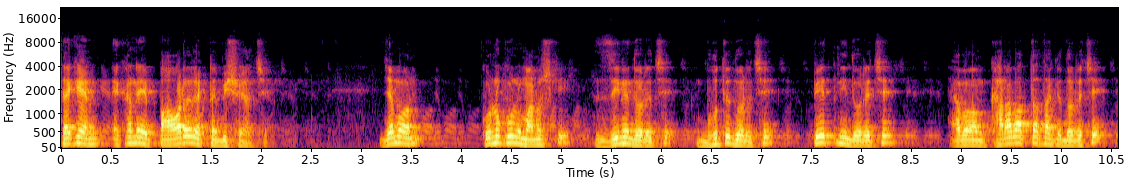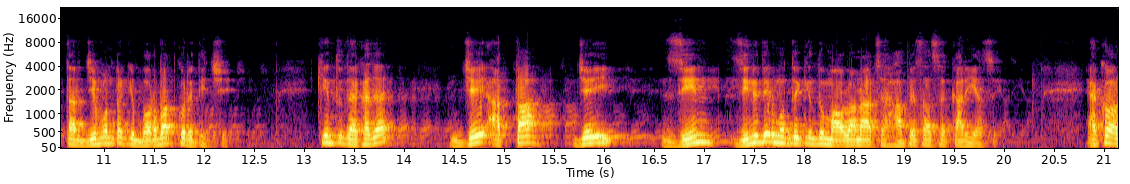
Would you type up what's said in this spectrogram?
দেখেন, এখানে পাওয়ারের একটা বিষয় আছে। যেমন কোনো কোনো মানুষকে জিনে ধরেছে, ভূতে ধরেছে, পেতনি ধরেছে এবং খারাপ আত্মা তাকে ধরেছে, তার জীবনটাকে বরবাদ করে দিচ্ছে। কিন্তু দেখা যায় যেই আত্মা, যেই জিন, জিনেদের মধ্যে কিন্তু মাওলানা আছে, হাফেজ আছে, কারি আছে। এখন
